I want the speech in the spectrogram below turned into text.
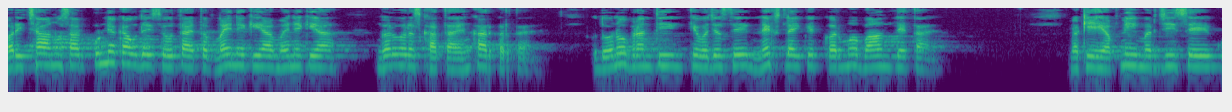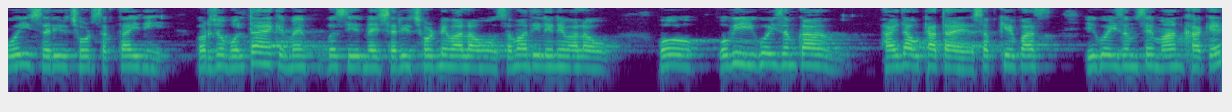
और इच्छा अनुसार पुण्य का उदय से होता है, तब मैंने किया मैंने किया गर्व रस खाता है, अहंकार करता है। तो दोनों भ्रांति के वजह से नेक्स्ट लाइफ के कर्म बाँध लेता है। बाकी अपनी मर्ज़ी से कोई शरीर छोड़ सकता ही नहीं। और जो बोलता है कि मैं बस ये, मैं शरीर छोड़ने वाला हूँ, समाधि लेने वाला हूँ, वो वो भी इगोइज्म का फ़ायदा उठाता है। सबके पास इगोइज्म से मान खा के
